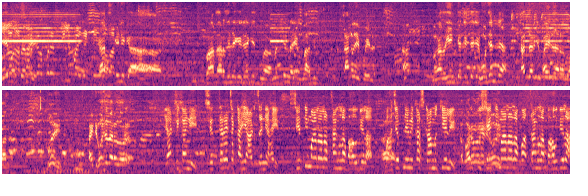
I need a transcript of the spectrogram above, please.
हे म्हणतो मी. काच केली का बाजार दिले की लगेच म्हणते ना हे भाजी चांगलं आहे पहिलं. हा? मग आता येईन त्याचे त्याचे होते ना त्या खासदारची फाईट जरा जोरात. होय. फाईट होते जरा जोरात. या ठिकाणी शेतकऱ्याच्या काही अडचणी आहेत. शेतीमालाला चांगला भाव दिला. भाजपने विकास कामं केली. परंतु. शेतीमालाला चांगला भाव दिला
